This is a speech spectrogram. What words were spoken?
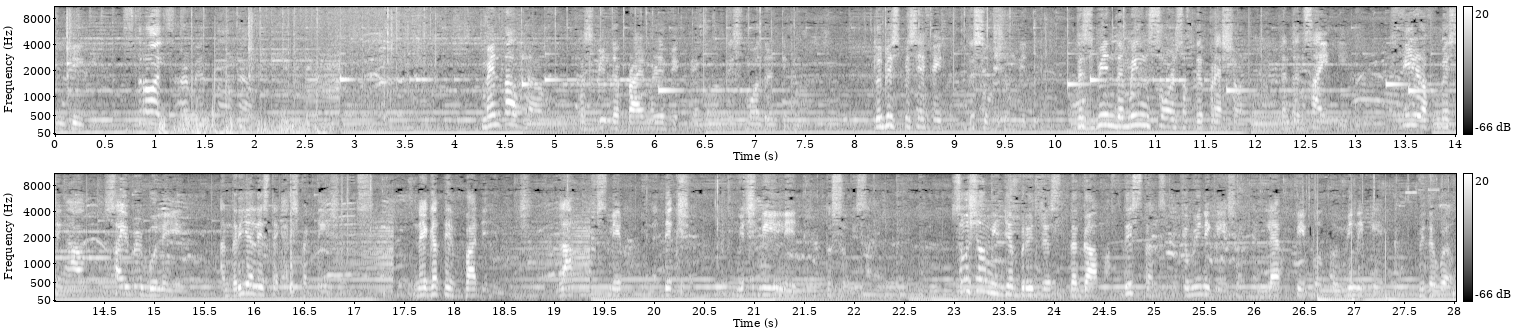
in gaming. Destroys our mental health. Mental health has been the primary victim of this modern technology. To be specific, the social media. It has been the main source of depression and anxiety fear of missing out, cyberbullying, and unrealistic expectations, negative body image, lack of sleep, and addiction, which may lead to suicide. Social media bridges the gap of distance in communication and let people communicate with the world.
